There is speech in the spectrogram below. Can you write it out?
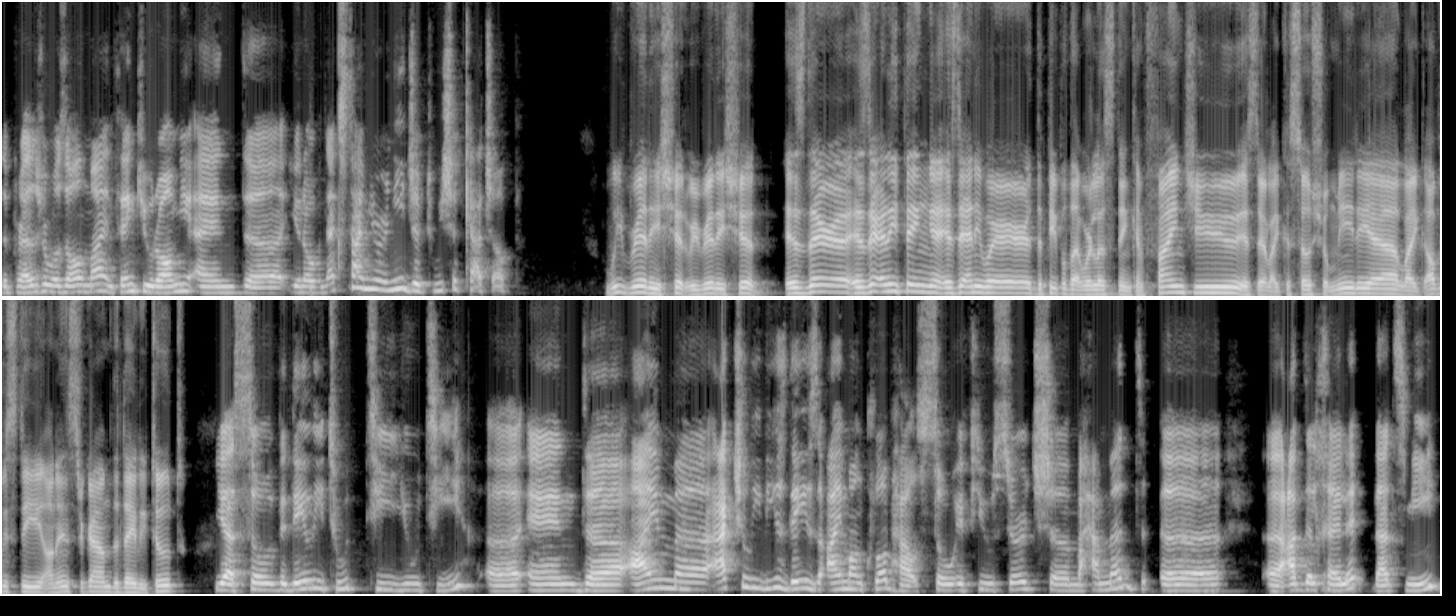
The pleasure was all mine. Thank you, Rami. And uh, you know, next time you're in Egypt, we should catch up. We really should. We really should. Is there uh, there anything? Uh, is there anywhere the people that were listening can find you? Is there like a social media? Like obviously on Instagram, the Daily Tut. Yes, so the Daily Tut, T U T, uh, and uh, I'm uh, actually these days I'm on Clubhouse. So if you search uh, Mohamed uh, Abdel Khalik, that's me,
